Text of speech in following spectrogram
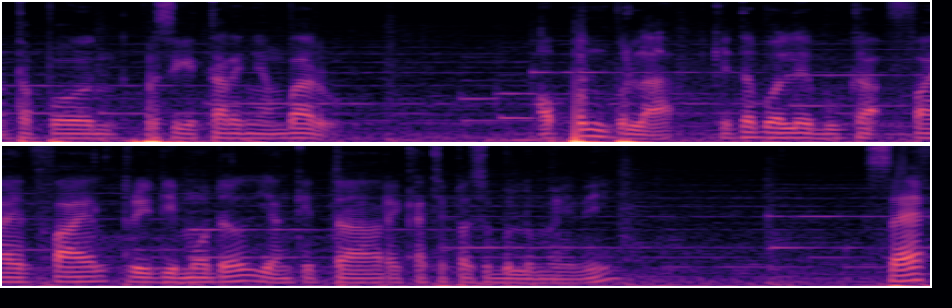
ataupun persekitaran yang baru. Open pula, kita boleh buka file-file 3D model yang kita reka cepat sebelum ini. Save,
